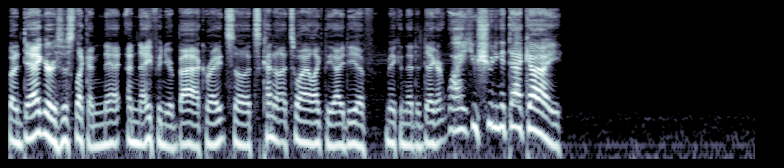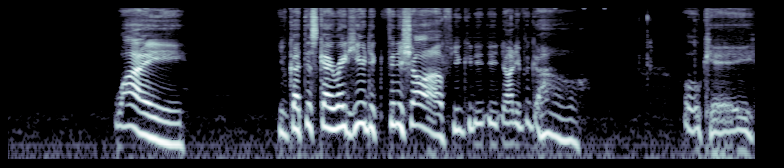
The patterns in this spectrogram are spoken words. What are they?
But a dagger is just like a, net, a knife in your back, right? So it's kind of that's why I like the idea of making that a dagger. Why are you shooting at that guy? Why? You've got this guy right here to finish off. You could not even go. Oh, okay.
